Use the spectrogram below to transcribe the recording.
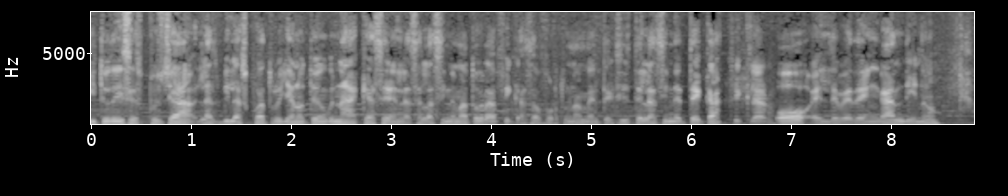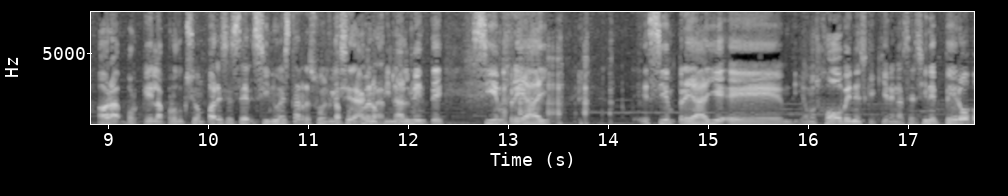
y tú dices, pues ya las vi las cuatro, ya no tengo nada que hacer en las salas cinematográficas, afortunadamente existe la Cineteca Sí, claro. o el DVD en Gandhi, ¿no? Ahora, porque la producción parece ser, si no está resuelta, porque, bueno, gratuita. finalmente siempre hay, siempre hay, eh, digamos, jóvenes que quieren hacer cine, pero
